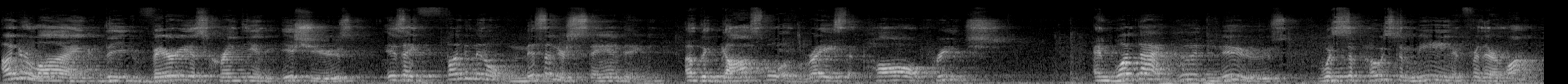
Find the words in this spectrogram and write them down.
Underlying the various Corinthian issues is a fundamental misunderstanding of the gospel of grace that Paul preached and what that good news was supposed to mean for their lives.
